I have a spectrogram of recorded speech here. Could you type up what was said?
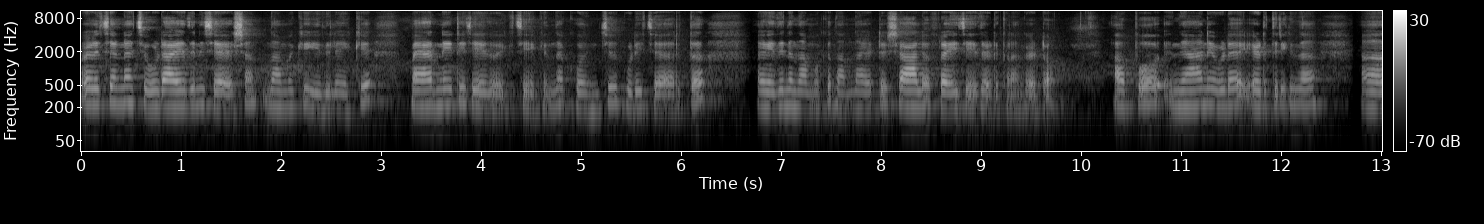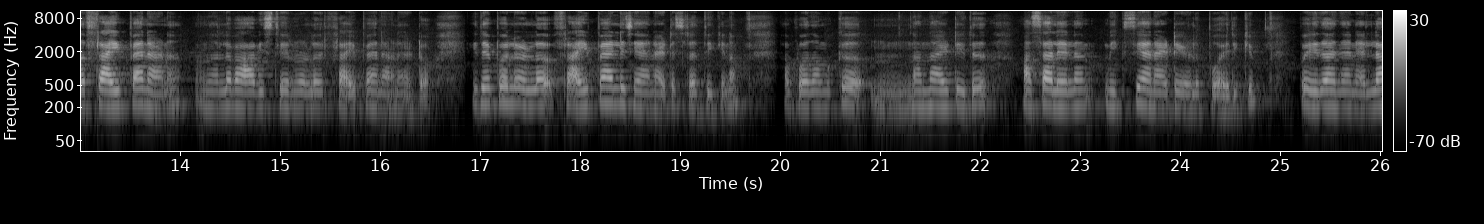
വെളിച്ചെണ്ണ ചൂടായതിനു ശേഷം നമുക്ക് ഇതിലേക്ക് മാരിനേറ്റ് ചെയ്ത് വെച്ചേക്കുന്ന കൊഞ്ച് കൂടി ചേർത്ത് ഇതിനെ നമുക്ക് നന്നായിട്ട് ഷാലോ ഫ്രൈ ചെയ്തെടുക്കണം കേട്ടോ. അപ്പോൾ ഞാനിവിടെ എടുത്തിരിക്കുന്ന ഫ്രൈ പാനാണ് നല്ല വാവിസ്തീർണമുള്ള ഒരു ഫ്രൈ പാനാണ് കേട്ടോ. ഇതേപോലെയുള്ള ഫ്രൈ പാനിൽ ചെയ്യാനായിട്ട് ശ്രദ്ധിക്കണം. അപ്പോൾ നമുക്ക് നന്നായിട്ട് ഇത് മസാലയെല്ലാം മിക്സ് ചെയ്യാനായിട്ട് എളുപ്പമായിരിക്കും. അപ്പോൾ ഇതാ ഞാൻ എല്ലാ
